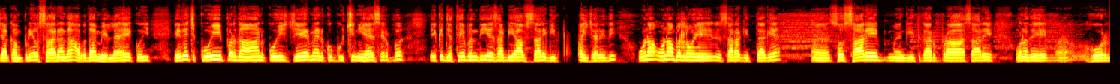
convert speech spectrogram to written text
ਜਾਂ ਕੰਪਨੀ, ਉਹ ਸਾਰਿਆਂ ਦਾ ਆਪਦਾ ਮੇਲਾ ਹੈ। ਕੋਈ, ਇਹਦੇ 'ਚ ਕੋਈ ਪ੍ਰਧਾਨ, ਕੋਈ ਚੇਅਰਮੈਨ, ਕੋਈ ਕੁਝ ਨਹੀਂ ਹੈ। ਸਿਰਫ ਇੱਕ ਜਥੇਬੰਦੀ ਹੈ ਸਾਡੀ, ਆਪ ਸਾਰੇ ਗੀਤ ਭਾਈਚਾਰੇ ਦੀ। ਉਹਨਾਂ ਉਹਨਾਂ ਵੱਲੋਂ ਇਹ ਸਾਰਾ ਕੀਤਾ ਗਿਆ। ਸੋ ਸਾਰੇ ਗੀਤਕਾਰ ਭਰਾ, ਸਾਰੇ ਉਹਨਾਂ ਦੇ ਹੋਰ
